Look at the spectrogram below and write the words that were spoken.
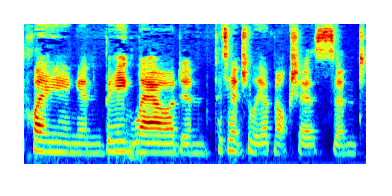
playing and being loud and potentially obnoxious and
